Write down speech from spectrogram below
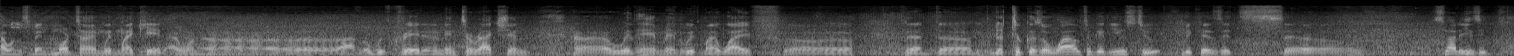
I want to spend more time with my kid. I want to. Uh, we've created an interaction uh, with him and with my wife uh, that um, that took us a while to get used to because it's uh, it's not easy.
